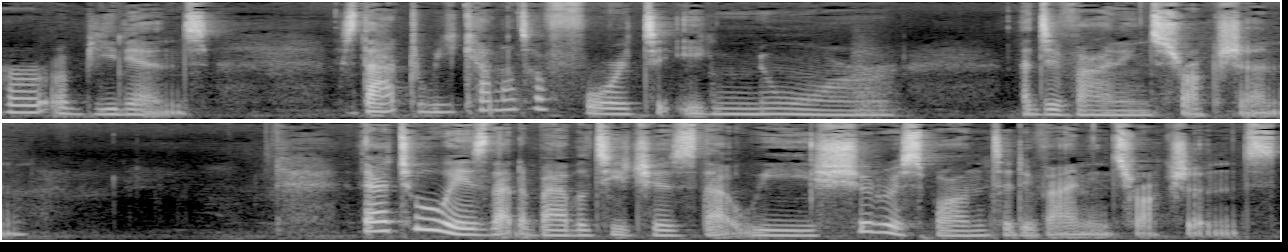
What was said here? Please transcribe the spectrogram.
her obedience is that we cannot afford to ignore a divine instruction. There are two ways that the Bible teaches that we should respond to divine instructions.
